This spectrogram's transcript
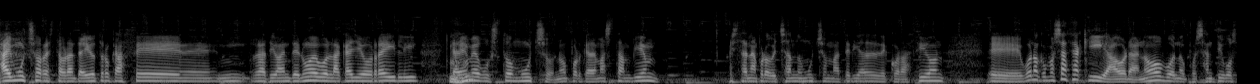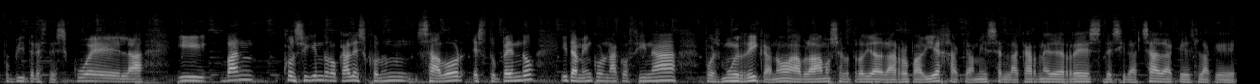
hay mucho restaurante. Hay otro café eh, relativamente nuevo en la calle O'Reilly que a mí me gustó mucho, ¿no? Porque además también están aprovechando mucho en materia de decoración. Eh, bueno, como se hace aquí ahora, ¿no? Bueno, pues antiguos pupitres de escuela y van consiguiendo locales con un sabor estupendo y también con una cocina pues muy rica, ¿no? Hablábamos el otro día de la ropa vieja, que a mí es la carne de res deshilachada, que es la que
